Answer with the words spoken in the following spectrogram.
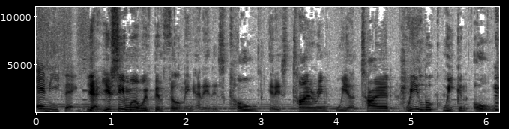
anything. yeah, you've seen where we've been filming, and it is cold, it is tiring, we are tired, we look weak and old.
